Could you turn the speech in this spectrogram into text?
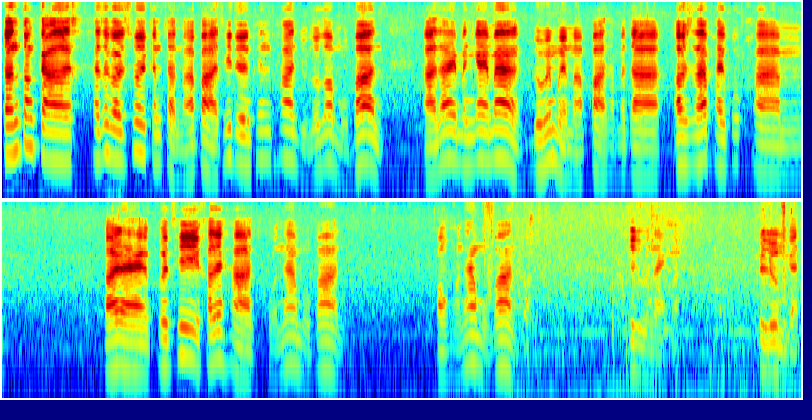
ฉันต้องการให้ทุกคนช่วยกำจัดหมาป่าที่เดินเพ่นพ่านอยู่รอบๆหมู่บ้านหาได้มันง่ายมาก ดูไม่เหมือนหมาป่าธรรมดา เอาชนะภัยคุกคามร้ายแรงพื้นที่คฤหาสน์หัวหน้าหมู่บ้าน ของหัวหน้าหมู่บ้านจะอยู่ไหนวะ ไม่รู้เหมือนกัน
